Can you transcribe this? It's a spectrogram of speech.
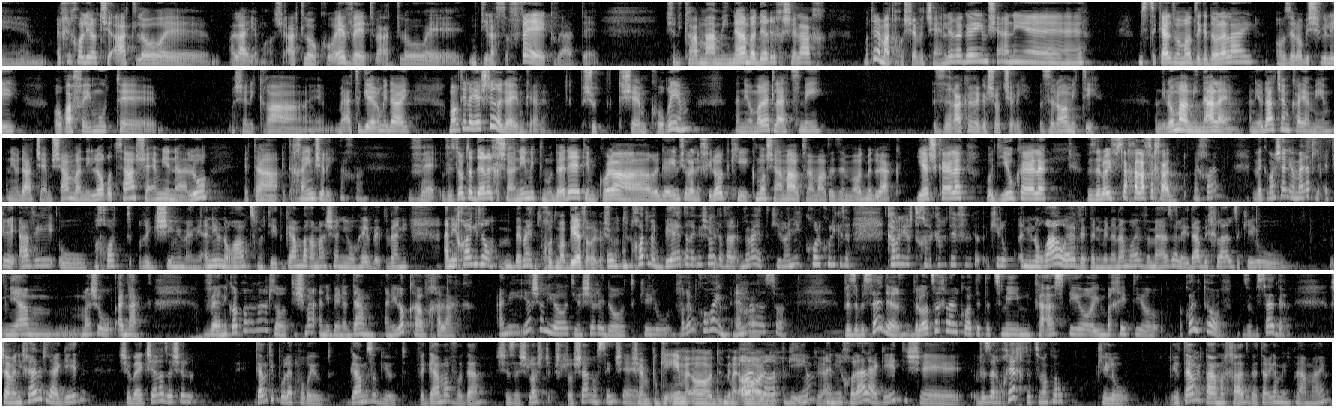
איך יכול להיות שאת לא, אה, עליי היא אמרה, שאת לא כואבת ואת לא אה, מטילה ספק ואת, אה, שנקרא, מאמינה בדרך שלך? אמרתי לה, מה את חושבת שאין לי רגעים שאני אה, מסתכלת ואומרת זה גדול עליי? או זה לא בשבילי? או רף העימות, אה, מה שנקרא, אה, מאתגר מדי? אמרתי לה, יש לי רגעים כאלה. פשוט כשהם קורים, אני אומרת לעצמי, זה רק הרגשות שלי, זה לא אמיתי. אני לא מאמינה להם. אני יודעת שהם קיימים, אני יודעת שהם שם, ואני לא רוצה שהם ינהלו את, ה, את החיים שלי. נכון. ו, וזאת הדרך שאני מתמודדת עם כל הרגעים של הנפילות, כי כמו שאמרת, ואמרת את זה מאוד מדויק, יש כאלה, עוד יהיו כאלה, וזה לא יפסח על אף אחד. נכון. וכמו שאני אומרת, תראי, אבי הוא פחות רגשי ממני. אני נורא עוצמתית, גם ברמה שאני אוהבת, ואני אני יכולה להגיד לו, באמת, הוא פחות מביע את הרגשות. הוא, פחות מביע את הרגשות, כן. אבל באמת, כאילו, אני כל כולי כזה, כמה אני אוהבת אותך וכמה אתה יפה, כאילו, אני נורא אוהבת, אני בן אדם אוהב, ומאז הלידה בכלל זה כאילו נהיה משהו ענק. ואני כל פעם אומרת לו, תשמע, אני בן אדם, אני לא קו חלק. אני, יש עליות, יש ירידות, כאילו, דברים קורים, אין נכון. מה לעשות. וזה בסדר, ולא צריך להלקות את עצמי אם כעסתי או אם בכיתי או... הכל טוב, זה בסדר. עכשיו, אני חייבת להגיד שבהקשר הזה של גם טיפולי פוריות, גם זוגיות וגם עבודה, שזה שלוש, שלושה נושאים ש... שהם פגיעים מאוד, מאוד מאוד. מאוד פגיעים, כן. אני יכולה להגיד ש... וזה הוכיח את עצמו כבר, כאילו, יותר מפעם אחת ויותר גם מפעמיים,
